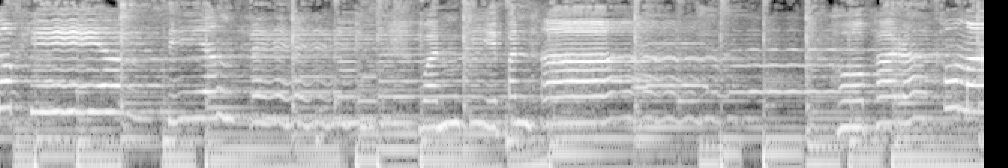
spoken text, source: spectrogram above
ก็เพียงเสียงเพลง วันที่ปัญหา หอบภาระเข้ามา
